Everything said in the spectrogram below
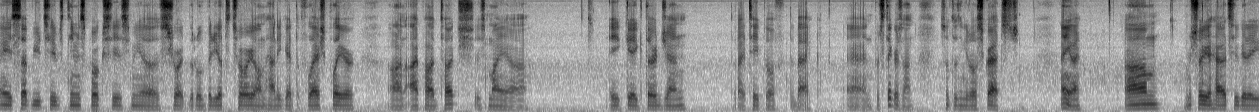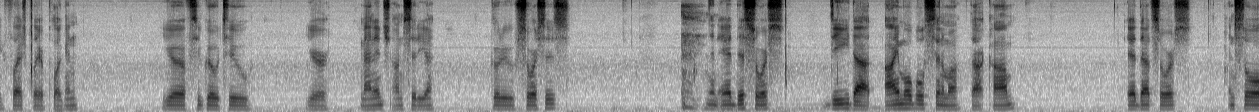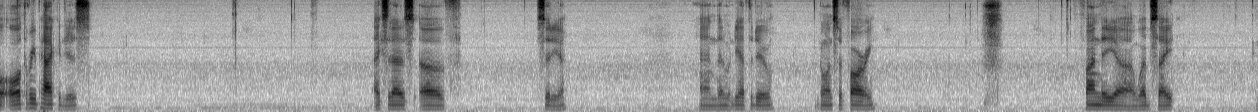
Hey, sup YouTube, Steven Spokes here. It's me a short little video tutorial on how to get the Flash player on iPod Touch. This is my uh, 8 gig 3rd gen that I taped off the back and put stickers on so it doesn't get all scratched. Anyway, um, I'm going to show you how to get a Flash player plugin. You have to go to your Manage on Cydia, go to Sources, and add this source d.imobilecinema.com add that source install all three packages exit out of Cydia and then what you have to do? Go on Safari. Find a uh, website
